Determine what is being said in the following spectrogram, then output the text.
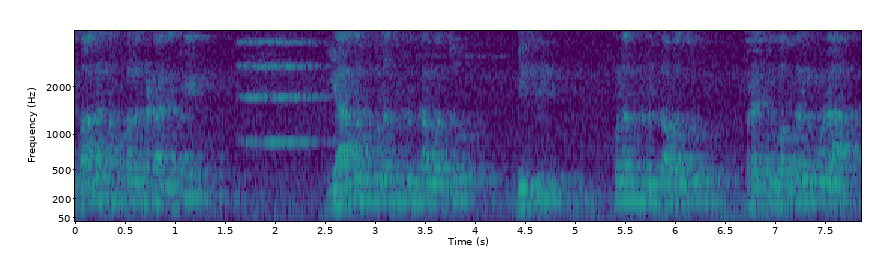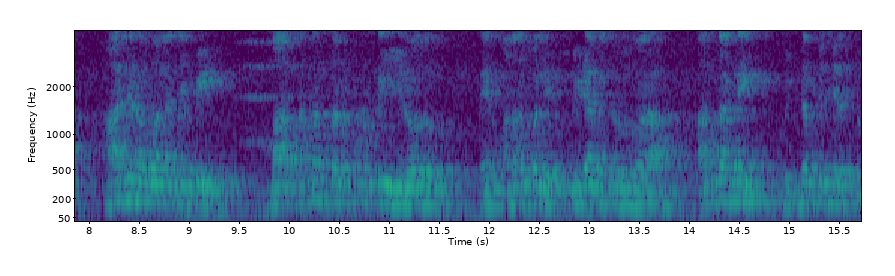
స్వాగతం పలకడానికి యాదవ్ కులస్తులు కావచ్చు బీసీ కులస్తులు కావచ్చు ప్రతి ఒక్కరు కూడా హాజరవ్వాలని చెప్పి మా సంఘం తరపు నుండి ఈరోజు నేను మదనపల్లి మీడియా మిత్రుల ద్వారా అందరినీ విజ్ఞప్తి చేస్తూ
